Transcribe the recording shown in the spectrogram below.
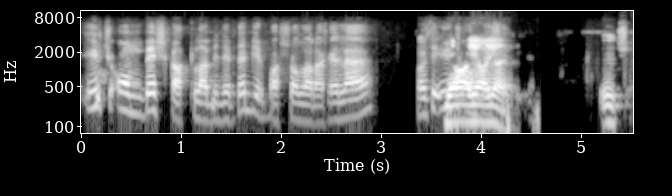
ilk 15 qatıla bilir də birbaşa olaraq elə. Yoxsa ilk Yo, yo, yo. 15-in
